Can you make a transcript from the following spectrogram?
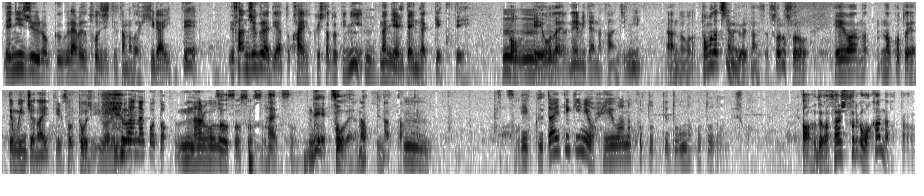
で26ぐらいまで閉じてたのが開いてで30ぐらいでやっと回復した時に、ん。何やりたいんだっけって、うん平和だよねみたいな感じにあの友達にも言われたんですよ。そろそろ平和なことやってもいいんじゃないっていうそ当時言われて。平和なこと。うんなるほど。そうそうそうそうはいそう、でそうだよなってなったみたいな、え具体的には平和なことってどんなことなんですか？あだから最初それが分かんなかったから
